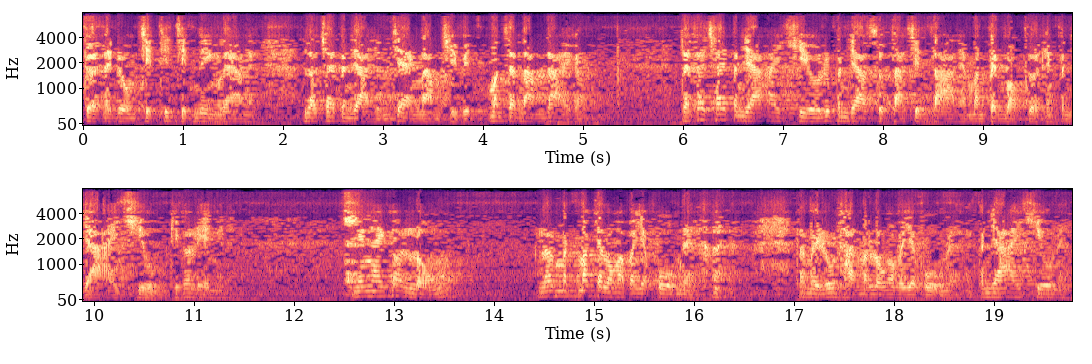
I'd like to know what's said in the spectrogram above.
เกิดในดวงจิตที่จิตนิ่งแล้วเนี่ยเราใช้ปัญญาเห็นแจ้งนำชีวิต มันจะนำได้ครับ แต่ถ้าใช้ปัญญาไอคิวหรือปัญญาสุตตาจินตาเนี่ยมันเป็นบ่อกเกิดแห่งปัญญาไอคิวที่เขาเรียนกันยังไงก็หลง แล้วมันมักจะลงอบายภูมิเนี่ยถ้าไม่รู้ทันมันลงอบายภูมิเนี่ยปัญญาไอคิวเนี่ย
